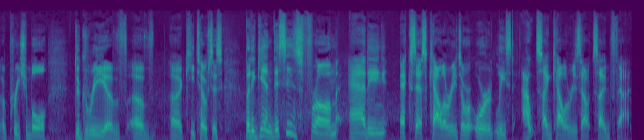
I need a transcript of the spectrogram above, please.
appreciable degree of, of uh, ketosis. But again, this is from adding excess calories or, or at least outside calories outside fat.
